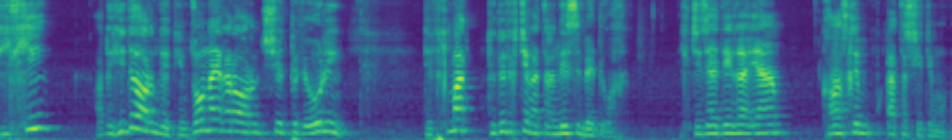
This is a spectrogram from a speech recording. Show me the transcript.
дэлхийн одоо хэдэн оронд байдаг юм 180 гаруй оронд жишээлбэл өөрийн дипломат төлөөлөгчийн газар нээсэн байдаг баг. Элчин сайдын яам, консулын газар шиг юм уу.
